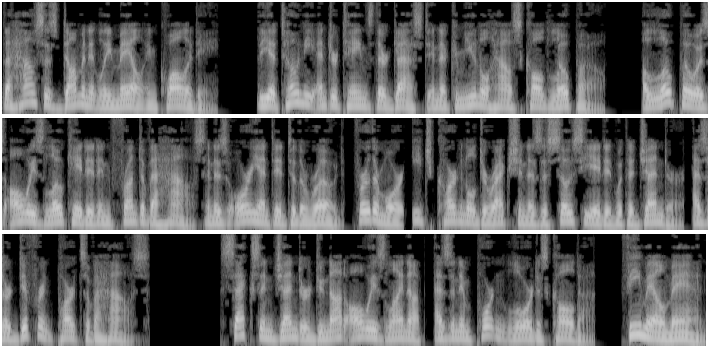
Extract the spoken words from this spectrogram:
The house is dominantly male in quality. The Atoni entertains their guest in a communal house called lopo. A lopo is always located in front of a house and is oriented to the road. Furthermore, each cardinal direction is associated with a gender, as are different parts of a house. Sex and gender do not always line up, as an important lord is called a female man,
